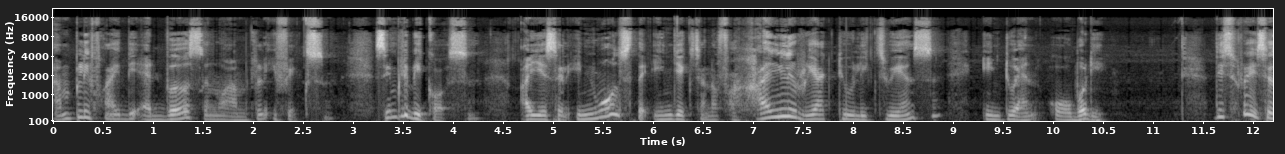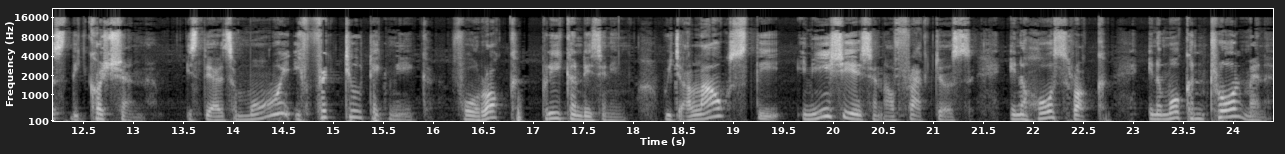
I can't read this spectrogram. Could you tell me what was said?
amplify the adverse environmental effects simply because ISL involves the injection of a highly reactive lixiviants into an ore body. This raises the question, is there a more effective technique for rock preconditioning which allows the initiation of fractures in a host rock in a more controlled manner?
